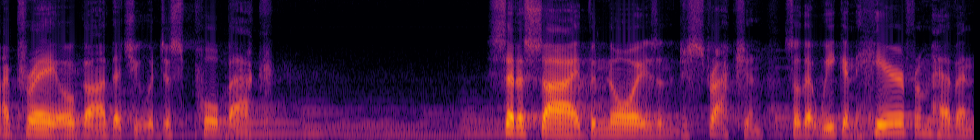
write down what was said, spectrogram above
I pray, oh God, that you would just pull back, set aside the noise and the distraction so that we can hear from heaven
